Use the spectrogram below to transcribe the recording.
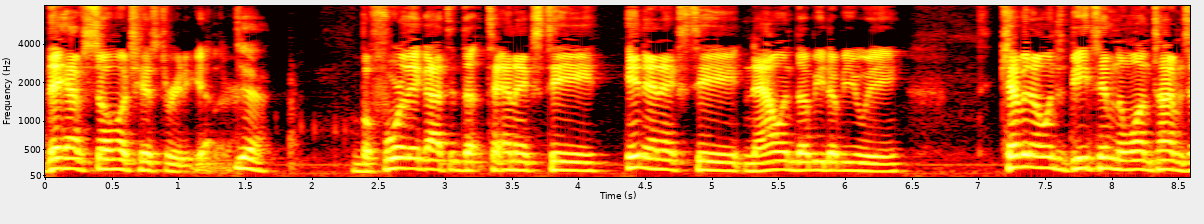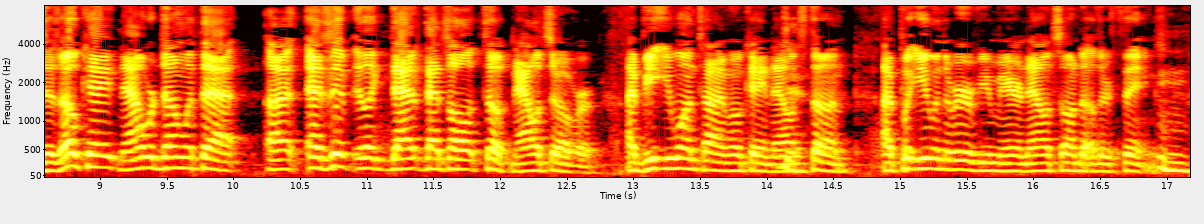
they have so much history together. Yeah, Before they got to, to NXT, in NXT, now in WWE, Kevin Owens beats him the one time and says, "Okay, now we're done with that." Uh, as if like that that's all it took. Now it's over. I beat you one time. Okay, now it's done. I put you in the rearview mirror. Now it's on to other things.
